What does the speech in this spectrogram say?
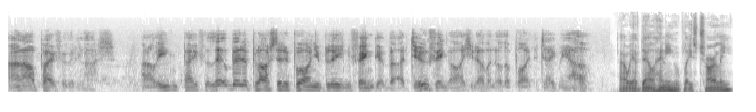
And I'll pay for the glass. And I'll even pay for the little bit of plaster to put on your bleeding finger. But I do think I should have another pint to take me home. Uh, we have Del Henney, who plays Charlie,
